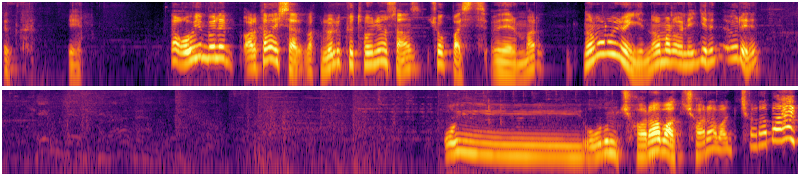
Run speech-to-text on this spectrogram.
tık tık. İyi. Ya oyun böyle arkadaşlar bak LoL'ü kötü oynuyorsanız çok basit önerim var. Normal oyuna girin. Normal oyuna girin öğrenin. Oy oğlum çara bak çara bak çara bak.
